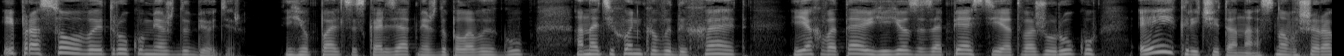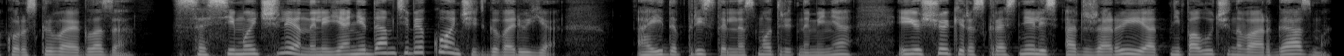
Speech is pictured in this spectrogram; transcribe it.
и просовывает руку между бедер. Ее пальцы скользят между половых губ, она тихонько выдыхает. Я хватаю ее за запястье и отвожу руку. «Эй!» — кричит она, снова широко раскрывая глаза. «Соси мой член, или я не дам тебе кончить», — говорю я. Аида пристально смотрит на меня, ее щеки раскраснелись от жары и от неполученного оргазма.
